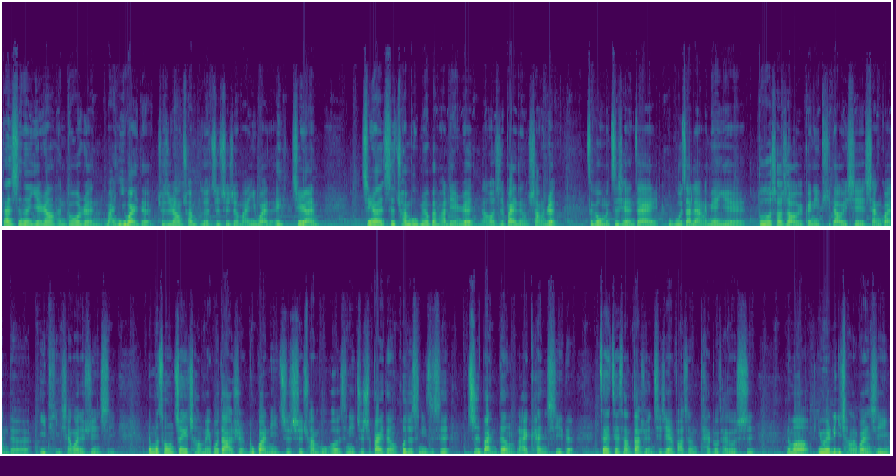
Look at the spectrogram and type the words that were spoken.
但是呢，也让很多人蛮意外的，就是让川普的支持者蛮意外的。诶，既然竟然是川普没有办法连任，然后是拜登上任，这个我们之前在五谷杂粮里面也多多少少有跟你提到一些相关的议题、相关的讯息。那么从这一场美国大选，不管你支持川普，或者是你支持拜登，或者是你只是置板凳来看戏的，在这场大选期间发生太多太多事。那么因为立场的关系，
